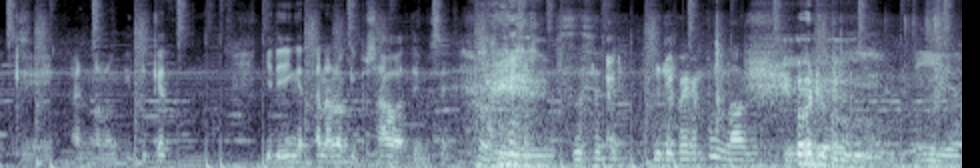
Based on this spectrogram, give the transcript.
Oke, analogi tiket. Jadi ingat analogi pesawat ya mas ya. Jadi pengen pulang. Iya,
